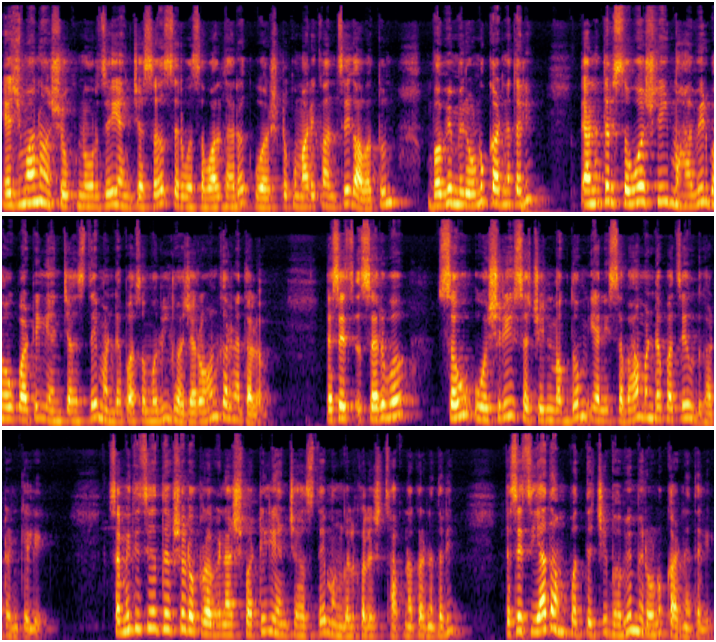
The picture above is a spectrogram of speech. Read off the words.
यजमान अशोक नोरजे यांच्यासह सर्व सवालधारक व अष्टकुमारिकांचे गावातून भव्य मिरवणूक काढण्यात आली. त्यानंतर सौ श्री महावीर भाऊ पाटील यांच्या हस्ते मंडपासमोरील ध्वजारोहण करण्यात आलं. तसेच सर्व सौ व श्री सचिन मगदुम यांनी सभा मंडपाचे उद्घाटन केले. समितीचे अध्यक्ष डॉक्टर अविनाश पाटील यांच्या हस्ते मंगल कलश स्थापना करण्यात आली. तसेच या दाम्पत्याची भव्य मिरवणूक काढण्यात आली.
